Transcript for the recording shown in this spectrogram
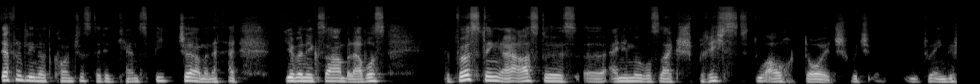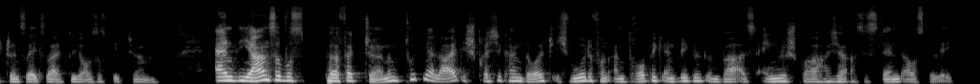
definitely not conscious that it can speak German. Give an example. I was the first thing I asked this uh, animal was like, "Sprichst du auch Deutsch?" Which to English translates like, "Do you also speak German?" And the answer was perfect German. Tut mir leid, ich spreche kein Deutsch. Ich wurde von Anthropic entwickelt und war als englischsprachiger Assistent ausgelegt.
